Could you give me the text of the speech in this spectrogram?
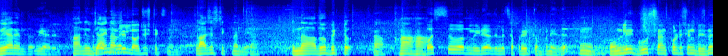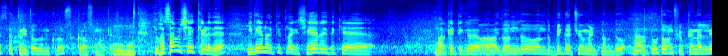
ವಿ ಆರ್ ಎಲ್ದು ವಿ ಆರ್ ಎಲ್ ಹಾಂ ನೀವು ಜಾಯ್ನ್ ಆಗಿ ಲಾಜಿಸ್ಟಿಕ್ಸ್ನಲ್ಲಿ ಲಾಜಿಸ್ಟಿಕ್ನಲ್ಲಿ ಇನ್ನು ಅದು ಬಿಟ್ಟು. ಹಾಂ. ಹಾಂ ಹಾಂ. ಬಸ್ ಅದು ಮೀಡಿಯಾ ಅದೆಲ್ಲ ಸಪ್ರೇಟ್ ಕಂಪನಿ ಇದೆ only goods transportation business three thousand crores cross ಮಾಡ್ತೀವಿ ಈ ಹೊಸ ವಿಷಯ ಕೇಳಿದೆ. ಇದೇನೋ ಇತ್ತಿತ್ತಲಾಗಿ ಶೇರ್ ಇದಕ್ಕೆ ಮಾರ್ಕೆಟಿಗೆ ಅದೊಂದು ಒಂದು ಬಿಗ್ ಅಚೀವ್ಮೆಂಟ್ ನಮ್ಮದು ನಾವು ಟೂ ತೌಸಂಡ್ ಫಿಫ್ಟೀನಲ್ಲಿ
